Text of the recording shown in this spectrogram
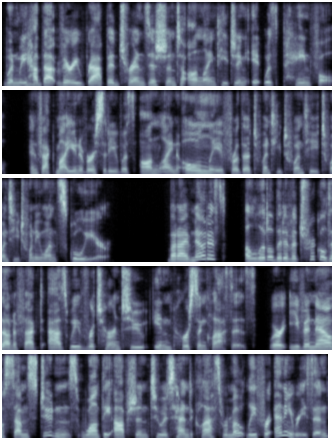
When we had that very rapid transition to online teaching, it was painful. In fact, my university was online only for the 2020 2021 school year. But I've noticed a little bit of a trickle down effect as we've returned to in person classes, where even now some students want the option to attend class remotely for any reason,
